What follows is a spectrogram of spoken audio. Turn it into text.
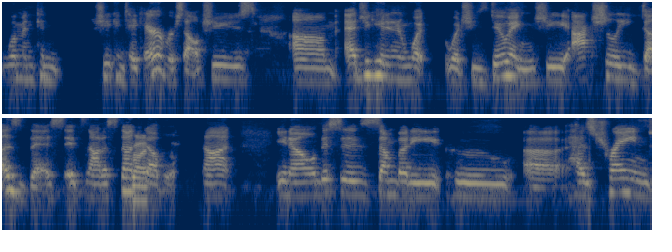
woman can she can take care of herself. She's um, educated in what what she's doing. She actually does this. It's not a stunt right. double. Not you know this is somebody who uh, has trained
